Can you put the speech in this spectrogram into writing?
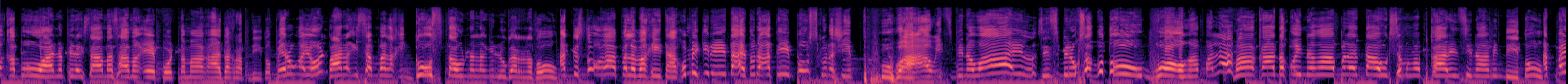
ang kabuuan ng pinagsama-samang effort ng mga kada crap dito. Pero ngayon, parang isang malaking ghost town na lang yung lugar na to. At gusto ko nga pala makita kung may kinita. Ito naka-T-post ko na ship. Wow! It's been a while! Since binuksan ko to. Wow! nga pala. Mga kadakoy na nga pala tawag sa mga currency namin dito. At may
